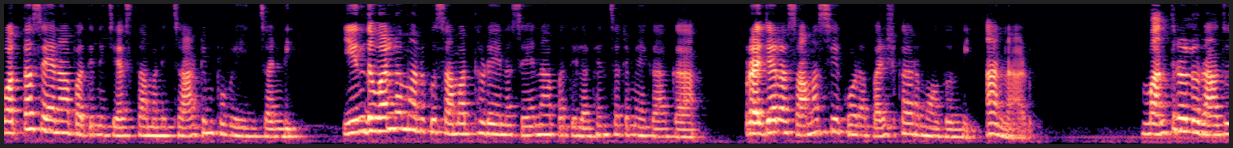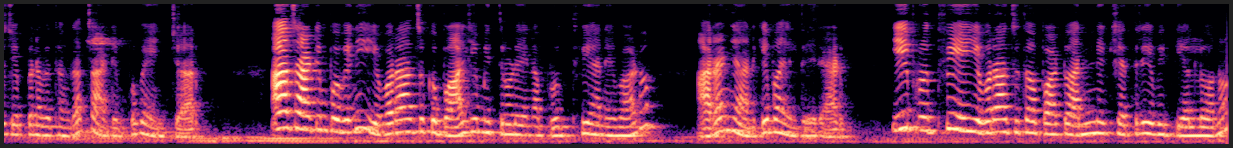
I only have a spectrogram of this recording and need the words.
కొత్త సేనాపతిని చేస్తామని చాటింపు వేయించండి. ఇందువల్ల మనకు సమర్థుడైన సేనాపతి లభించటమే కాక ప్రజల సమస్య కూడా పరిష్కారమవుతుంది అన్నాడు. మంత్రులు రాజు చెప్పిన విధంగా చాటింపు వేయించారు. ఆ చాటింపు విని యువరాజుకు బాల్యమిత్రుడైన పృథ్వీ అనేవాడు అరణ్యానికి బయలుదేరాడు. ఈ పృథ్వీ యువరాజుతో పాటు అన్ని క్షత్రియ విద్యల్లోనూ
